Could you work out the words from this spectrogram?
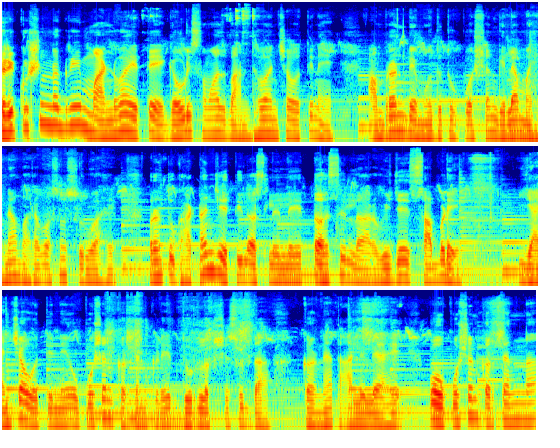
श्रीकृष्णनगरी मांडवा येथे गौडी समाज बांधवांच्या वतीने आमरण मुदत उपोषण गेल्या महिनाभरापासून सुरू आहे. परंतु घाटांजी येथील असलेले तहसीलदार विजय साबळे यांच्या वतीने उपोषणकर्त्यांकडे दुर्लक्षसुद्धा करण्यात आलेले आहे. व उपोषणकर्त्यांना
